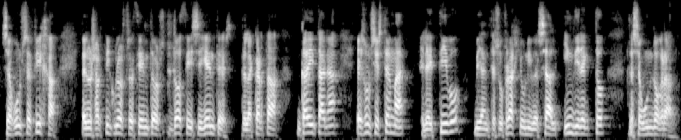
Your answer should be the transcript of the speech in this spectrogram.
según se fija en los artículos 312 y siguientes de la Carta Gaditana, es un sistema electivo mediante sufragio universal indirecto de segundo grado.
